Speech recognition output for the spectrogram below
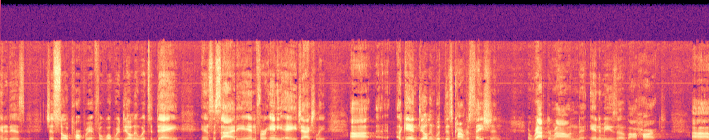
and it is just so appropriate for what we're dealing with today in society and for any age, actually. Uh, again, dealing with this conversation wrapped around the enemies of our heart. Uh,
